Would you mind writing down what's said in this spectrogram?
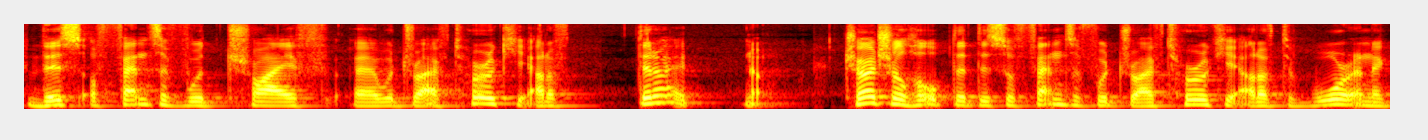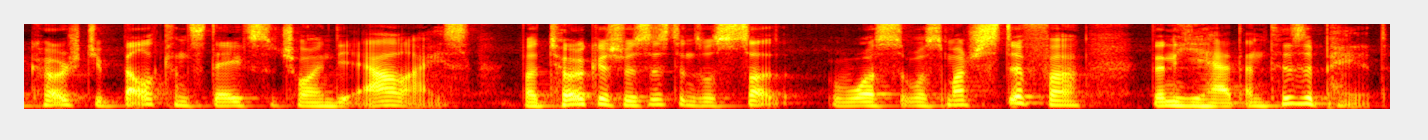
this offensive would drive uh, would drive Turkey out of Did I? No. Churchill hoped that this offensive would drive Turkey out of the war and encourage the Balkan states to join the Allies. But Turkish resistance was, su- was, was much stiffer than he had anticipated.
